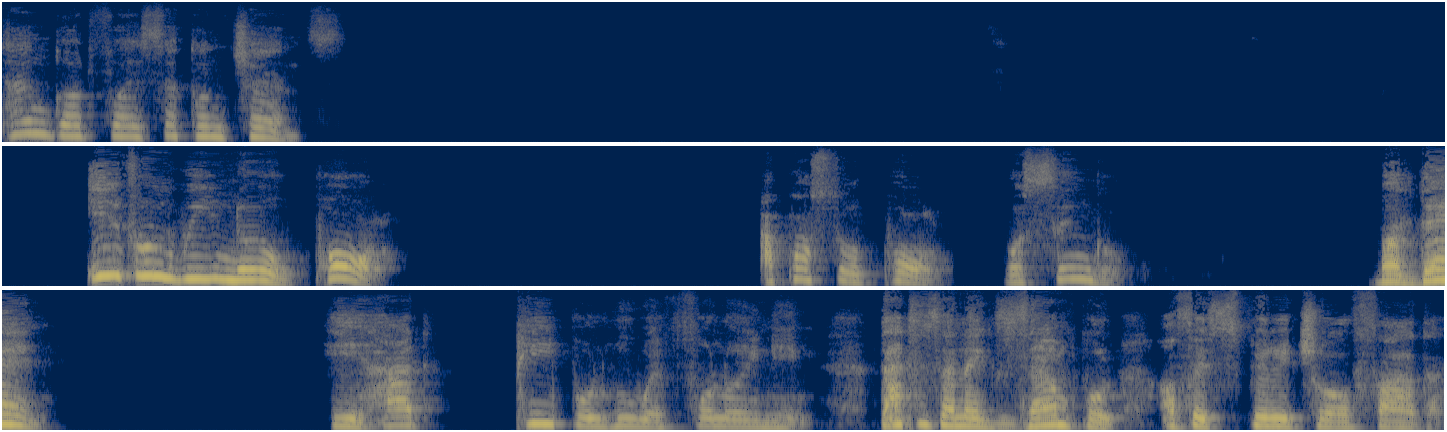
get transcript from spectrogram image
Thank God for a second chance. Even we know Paul, Apostle Paul, was single. But then he had people who were following him. That is an example of a spiritual father.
